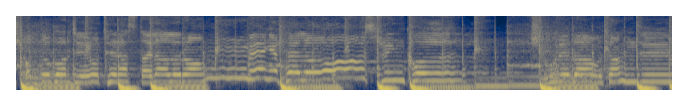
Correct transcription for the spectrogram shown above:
শব্দ গর্জে ওঠে রাস্তায়, লাল রং ভেঙে ফেলো শৃঙ্খল। ছুড়ে দাও তাঞ্জিম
